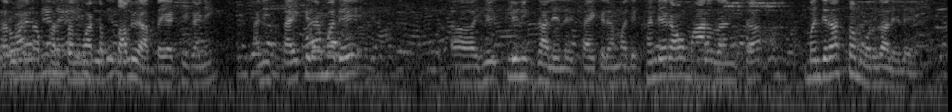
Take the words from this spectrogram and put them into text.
सर्वांना फरसाण वाटप चालू आहे आता या ठिकाणी. आणि सायखेड्यामध्ये हे क्लिनिक झालेलं आहे. सायखेड्यामध्ये खंडेराव महाराजांच्या मंदिरासमोर झालेलं आहे.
